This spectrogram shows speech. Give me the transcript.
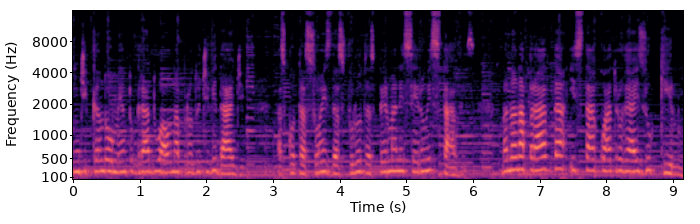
indicando aumento gradual na produtividade. As cotações das frutas permaneceram estáveis. Banana prata está a R$ 4,00 o quilo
